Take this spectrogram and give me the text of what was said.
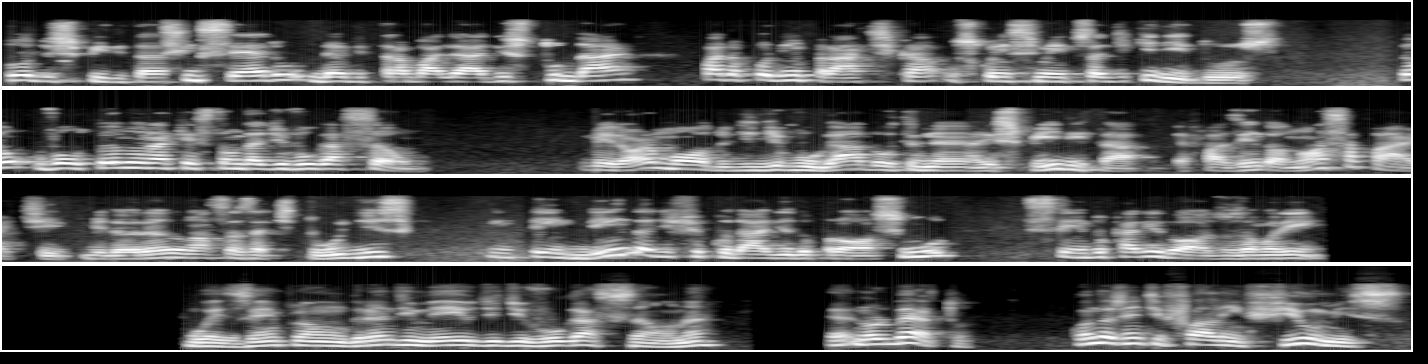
todo espírita sincero deve trabalhar e estudar para pôr em prática os conhecimentos adquiridos. Então, voltando na questão da divulgação, o melhor modo de divulgar a doutrina espírita é fazendo a nossa parte, melhorando nossas atitudes, entendendo a dificuldade do próximo, sendo caridosos, Amorim. O exemplo é um grande meio de divulgação, né? É, Norberto, quando a gente fala em filmes,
